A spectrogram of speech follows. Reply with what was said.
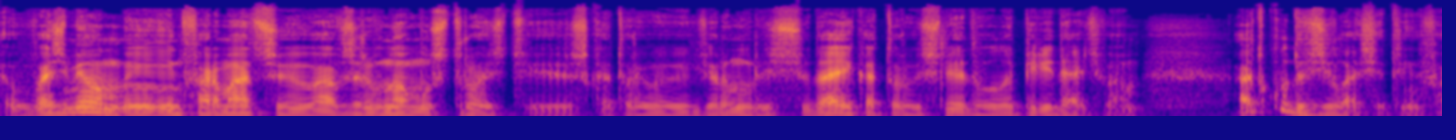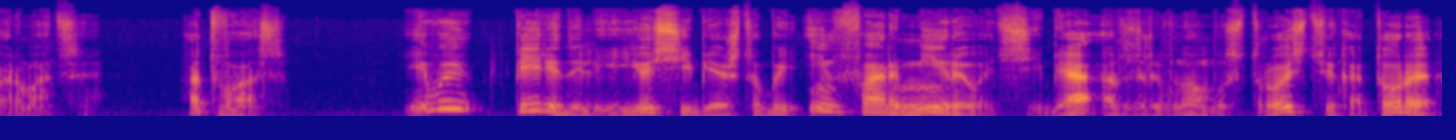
Возьмем информацию о взрывном устройстве, с которой вы вернулись сюда и которую следовало передать вам. Откуда взялась эта информация? От вас. И вы передали ее себе, чтобы информировать себя о взрывном устройстве, которое...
